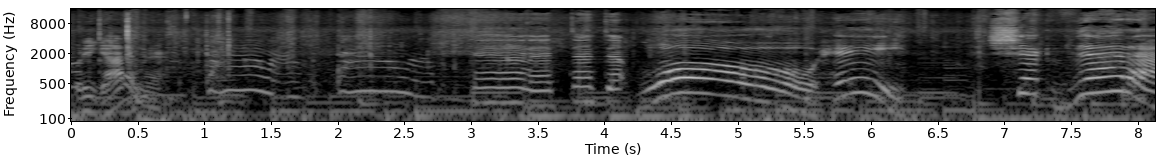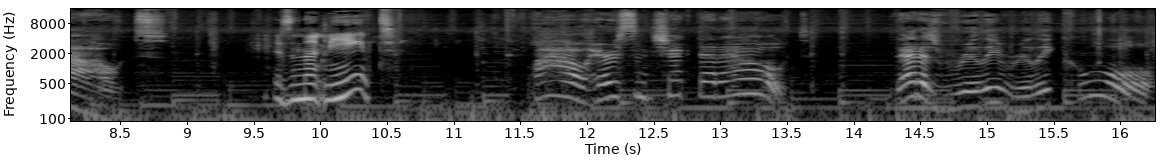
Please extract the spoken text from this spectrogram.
What do you got in there? Dun, dun, dun, dun. Whoa! Hey, check that out. Isn't that neat? Wow, Harrison, check that out. That is really, really cool.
